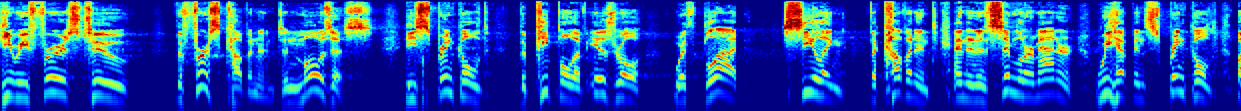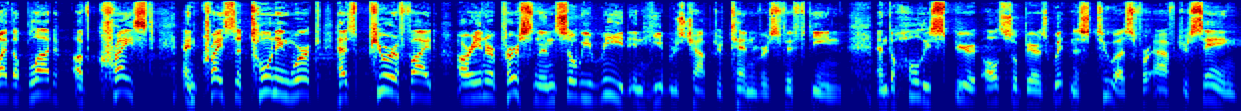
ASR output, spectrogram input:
he refers to the first covenant and Moses. He sprinkled the people of Israel with blood sealing the covenant. And in a similar manner, we have been sprinkled by the blood of Christ, and Christ's atoning work has purified our inner person. And so we read in Hebrews chapter 10, verse 15, and the Holy Spirit also bears witness to us, for after saying,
